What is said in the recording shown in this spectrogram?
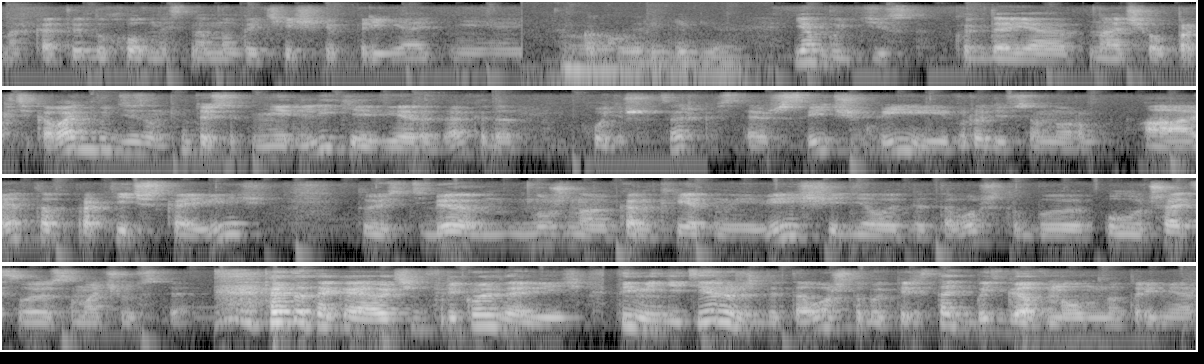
наркоты духовность намного чище, приятнее. Какую религию? Я буддист. Когда я начал практиковать буддизм, ну, то есть это не религия веры, да, когда ходишь в церковь, ставишь свечку и вроде все норм. А это практическая вещь, то есть тебе нужно конкретные вещи делать для того, чтобы улучшать свое самочувствие. Это такая очень прикольная вещь. Ты медитируешь для того, чтобы перестать быть говном, например.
